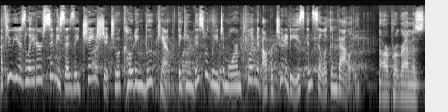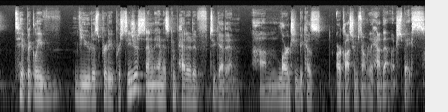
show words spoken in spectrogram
A few years later, Sydney says they changed it to a coding boot camp, thinking this would lead to more employment opportunities in Silicon Valley. Our program is typically viewed as pretty prestigious and, and is competitive to get in, um, largely because our classrooms don't really have that much space.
